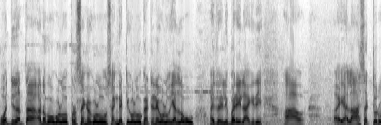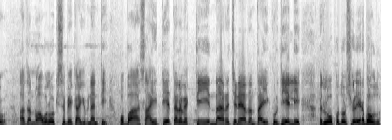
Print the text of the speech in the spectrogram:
ಹೊಂದಿದಂಥ ಅನುಭವಗಳು, ಪ್ರಸಂಗಗಳು, ಸಂಗತಿಗಳು, ಘಟನೆಗಳು ಎಲ್ಲವೂ ಇದರಲ್ಲಿ ಬರೆಯಲಾಗಿದೆ. ಆ, ಎಲ್ಲ ಆಸಕ್ತರು ಅದನ್ನು ಅವಲೋಕಿಸಬೇಕಾಗಿ ವಿನಂತಿ. ಒಬ್ಬ ಸಾಹಿತ್ಯೇತರ ವ್ಯಕ್ತಿಯಿಂದ ರಚನೆಯಾದಂಥ ಈ ಕೃತಿಯಲ್ಲಿ ಲೋಪದೋಷಗಳಿರಬಹುದು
